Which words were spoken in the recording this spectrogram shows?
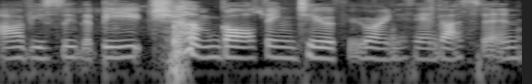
Obviously, the beach. Um, golfing too if you're going to Sandestin.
